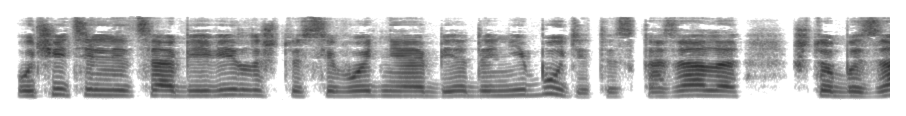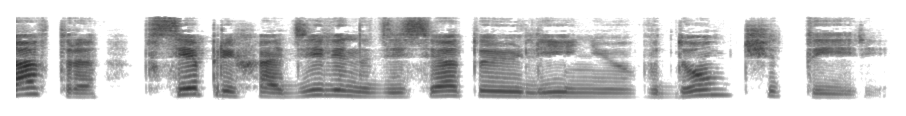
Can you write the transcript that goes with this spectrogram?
Учительница объявила, что сегодня обеда не будет, и сказала, чтобы завтра все приходили на десятую линию, в дом 4.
